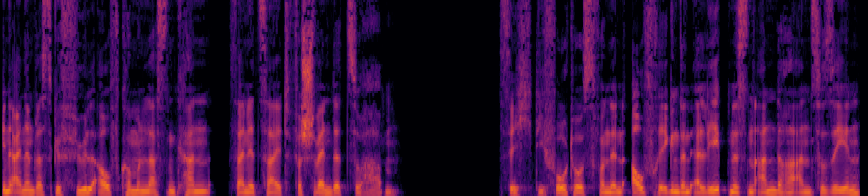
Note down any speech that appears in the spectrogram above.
in einem das Gefühl aufkommen lassen kann, seine Zeit verschwendet zu haben. Sich die Fotos von den aufregenden Erlebnissen anderer anzusehen,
